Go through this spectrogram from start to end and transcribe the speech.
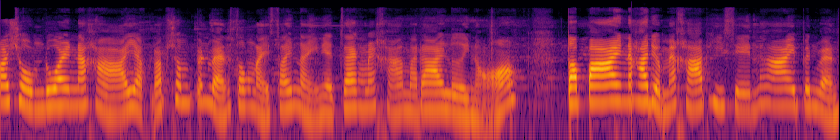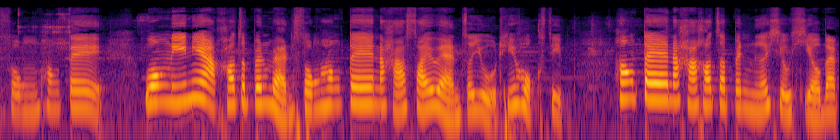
มาชมด้วยนะคะ อยากรับชมเป็นแหวนทรงไหนไซส์ไหนเนี่ยแจ้งแม่ค้ามาได้เลยเนาะต่อไปนะคะเดี๋ยวแม่ค้าพรีเซนต์ให้เป็นแหวนทรงฮ่องเต้ วงนี้เนี่ยเขาจะเป็นแหวนทรงฮ่องเต้นะคะ ไซส์แหวนจะอยู่ที่ 60ฮ่องเต้นะคะเขาจะเป็นเนื้อเขียวๆแบบ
